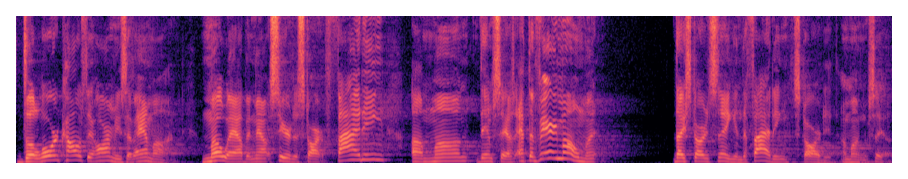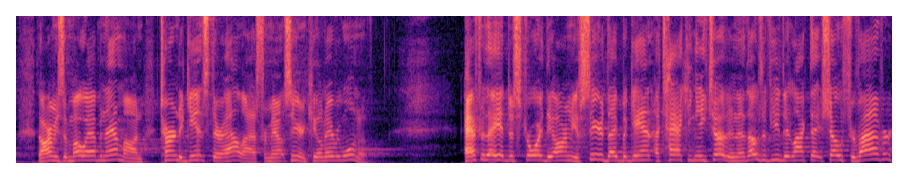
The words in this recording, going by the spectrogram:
the Lord caused the armies of Ammon, Moab, and Mount Seir to start fighting among themselves. At the very moment they started singing, the fighting started among themselves. The armies of Moab and Ammon turned against their allies from Mount Seir and killed every one of them. After they had destroyed the army of Seir, they began attacking each other. Now, those of you that like that show Survivor,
